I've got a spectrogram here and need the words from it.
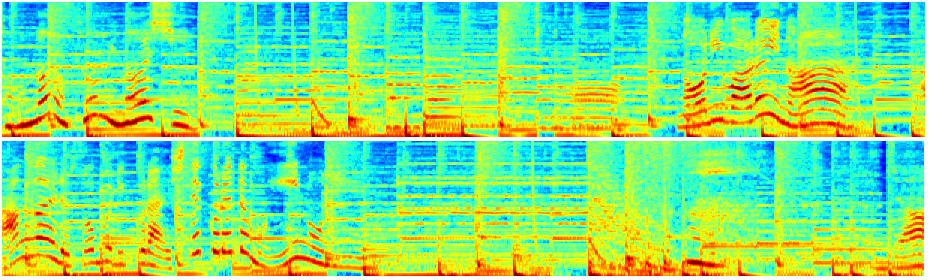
そんなの興味ないし。もうノリ悪いな。考える素振りくらいしてくれてもいいのにじゃ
